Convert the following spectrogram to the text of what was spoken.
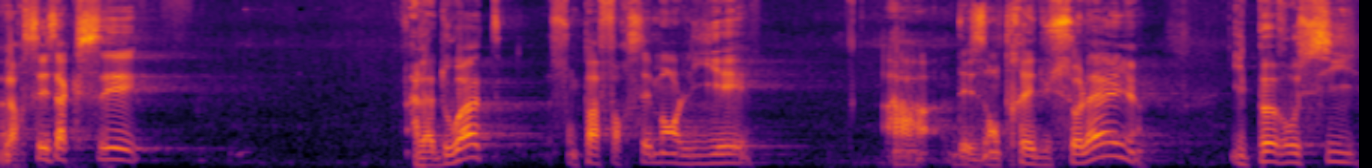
Alors ces accès à la douate ne sont pas forcément liés à des entrées du Soleil, ils peuvent aussi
